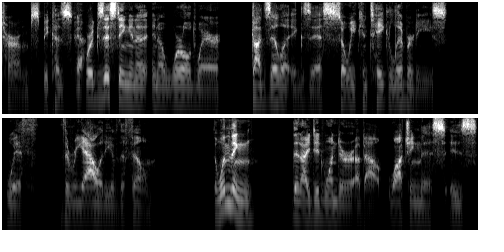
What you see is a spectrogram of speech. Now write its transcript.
terms because Yeah. we're existing in a in a world where Godzilla exists, so we can take liberties with the reality of the film. The one thing that I did wonder about watching this is,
